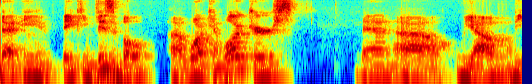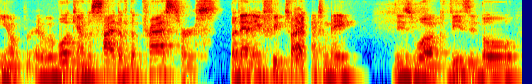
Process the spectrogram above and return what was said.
that in, making visible uh, working workers, then uh, we are being we're working on the side of the oppressors. But then if we try to make this work visible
